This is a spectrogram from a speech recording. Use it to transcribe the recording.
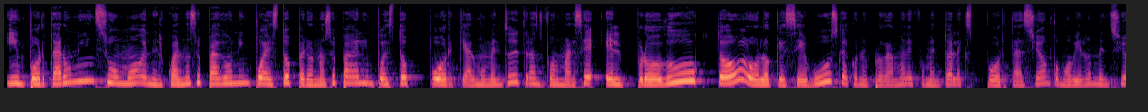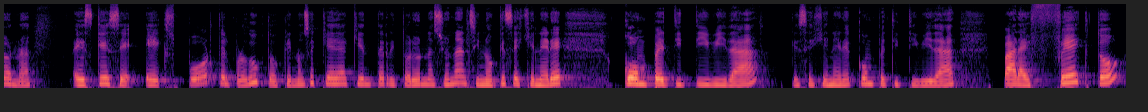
importar un insumo en el cual no se paga un impuesto, pero no se paga el impuesto porque al momento de transformarse el producto o lo que se busca con el programa de fomento a la exportación, como bien lo menciona, es que se exporte el producto, que no se quede aquí en territorio nacional, sino que se genere competitividad, que se genere competitividad para efecto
